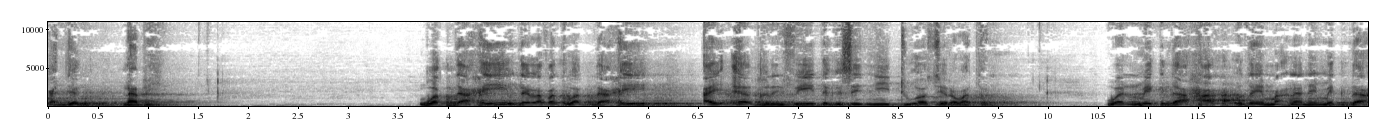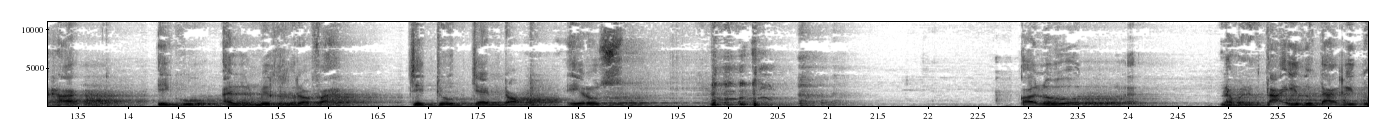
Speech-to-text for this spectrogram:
Kanjeng Nabi Wakdahi telafat wakdahi ay agrifi tegesi nyidu sirawatun. Wan mikdaha utai maknane mikdaha iku al mighrafa ciduk centong irus. Kalau Nama tak itu tak itu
